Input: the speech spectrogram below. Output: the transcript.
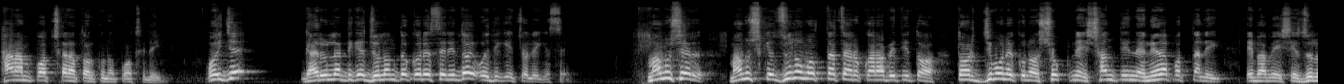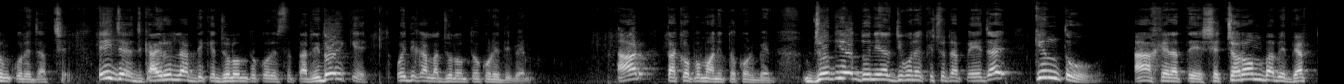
হারাম পথ ছাড়া তোর কোনো পথ নেই। ওই যে গায়রুল্লাহর দিকে জ্বলন্ত করেছে হৃদয় ওই দিকে চলে গেছে। মানুষের, মানুষকে জুলুম অত্যাচার করা ব্যতীত তোর জীবনে কোনো সুখ নেই, শান্তি নেই, নিরাপত্তা নেই, এভাবে সে জুলুম করে যাচ্ছে। এই যে গায়রুল্লাহর দিকে জ্বলন্ত করেছে, তার হৃদয়কে ওই দিকে আল্লাহ জ্বলন্ত করে দিবেন আর তাকে অপমানিত করবেন। যদিও দুনিয়ার জীবনে কিছুটা পেয়ে যায়, কিন্তু আখেরাতে সে চরমভাবে ব্যর্থ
